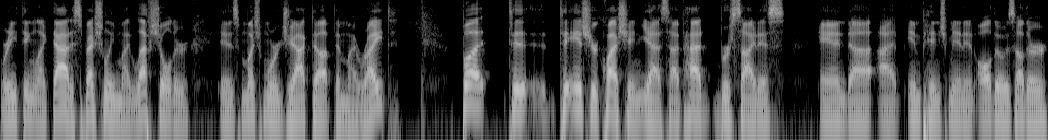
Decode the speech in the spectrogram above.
or anything like that, especially my left shoulder is much more jacked up than my right. But to to answer your question, yes, I've had bursitis and uh, I, impingement and all those other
